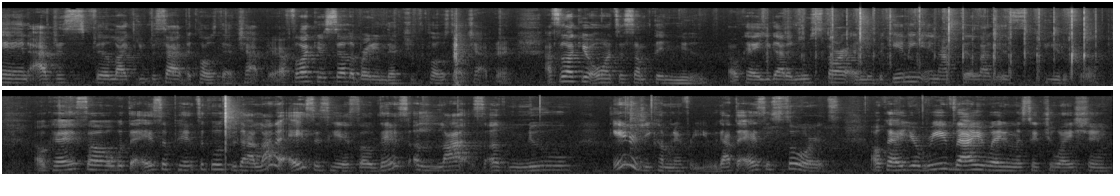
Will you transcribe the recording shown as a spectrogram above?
and I just feel like you decided to close that chapter. I feel like you're celebrating that you've closed that chapter. I feel like you're on to something new. Okay, you got a new start, a new beginning, and I feel like it's beautiful. Okay, so with the Ace of Pentacles, we got a lot of aces here. So there's a lot of new energy coming in for you. We got the Ace of Swords. Okay, you're reevaluating the situation,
